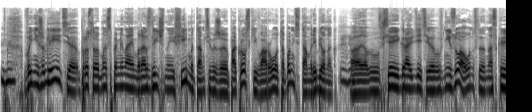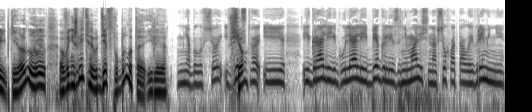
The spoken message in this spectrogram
Вы не жалеете? Просто мы вспоминаем различные фильмы, там те же Покровские ворота, помните, там ребенок, Мгм. а, все играют дети внизу, а он на скрипке. Вы не жалеете? Детство было-то или... У меня было все, и Всё? детство, и, и играли, и гуляли, и бегали, и занимались, и на все хватало и времени.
